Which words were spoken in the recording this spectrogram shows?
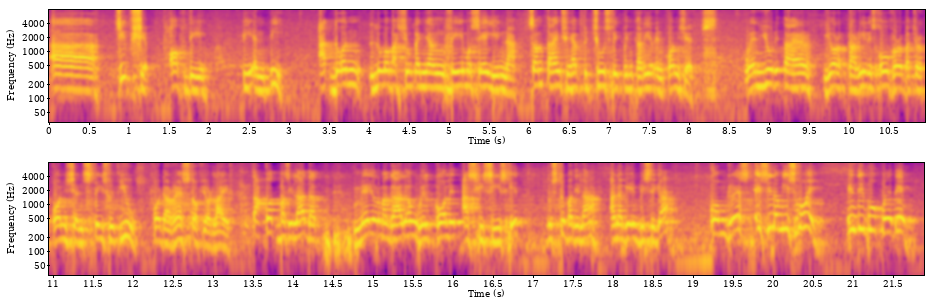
uh, chiefship of the PNP. At doon lumabas yung kanyang famous saying na sometimes you have to choose between career and conscience. When you retire, your career is over but your conscience stays with you for the rest of your life. Takot ba sila that Mayor Magalong will call it as he sees it? Gusto ba nila ang nag-iimbestiga? Congress? Eh sila mismo eh. Hindi po pwede.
